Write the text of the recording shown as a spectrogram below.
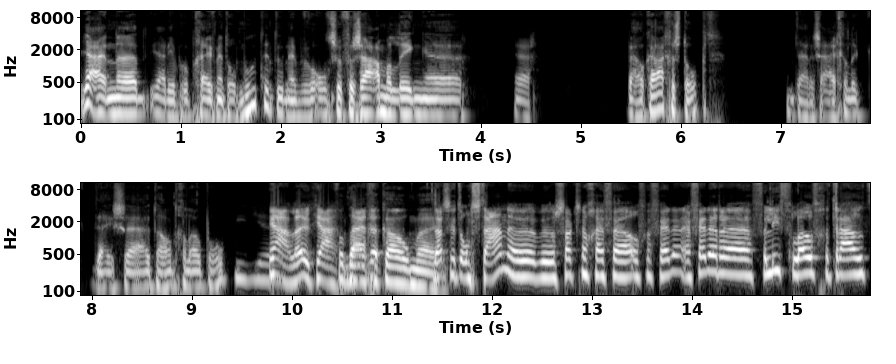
Ja, en ja, die heb ik op een gegeven moment ontmoet. En toen hebben we onze verzameling ja, bij elkaar gestopt. En daar is eigenlijk deze uit de hand gelopen hobby Ja, leuk. Ja. Nou, dat, gekomen. dat is het ontstaan. We willen straks nog even over verder. En verder verliefd, verloofd, getrouwd.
